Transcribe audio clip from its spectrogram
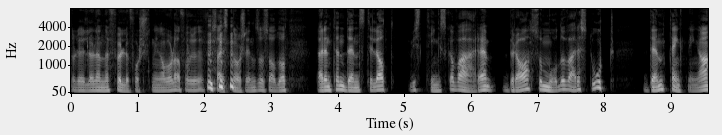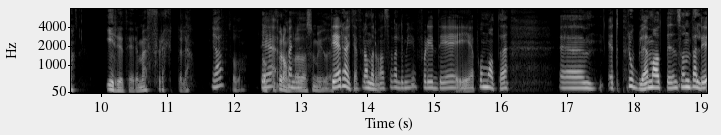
Når det gjelder denne følgeforskninga vår da, for, for 16 år siden, så sa du at det er en tendens til at hvis ting skal være bra, så må det være stort. Den tenkninga irriterer meg fryktelig. Ja, så da. Du har ikke forandra deg så mye der? Der har ikke jeg forandra meg så veldig mye. Fordi det er på en måte et problem at det er en sånn veldig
